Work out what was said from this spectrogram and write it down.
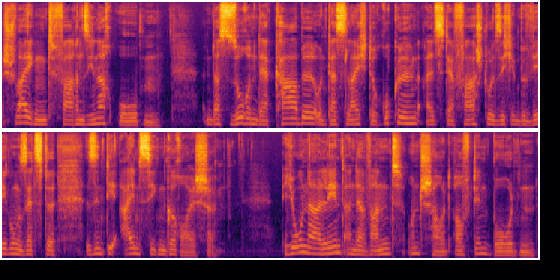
Schweigend fahren sie nach oben. Das Surren der Kabel und das leichte Ruckeln, als der Fahrstuhl sich in Bewegung setzte, sind die einzigen Geräusche. Jona lehnt an der Wand und schaut auf den Boden.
